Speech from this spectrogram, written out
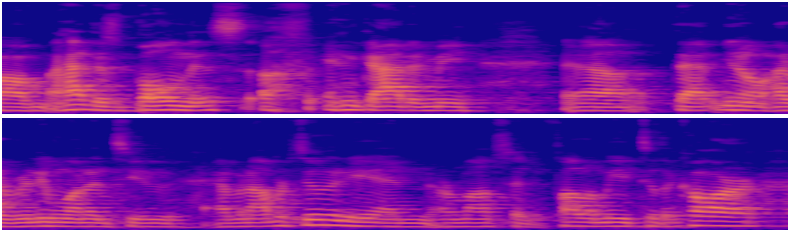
Um, I had this boldness of, in God in me uh, that, you know, I really wanted to have an opportunity. And her mom said, follow me to the car.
